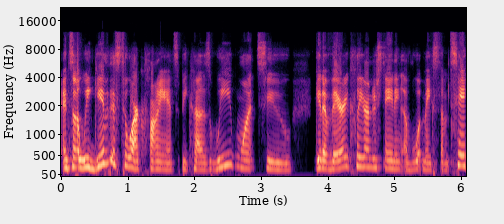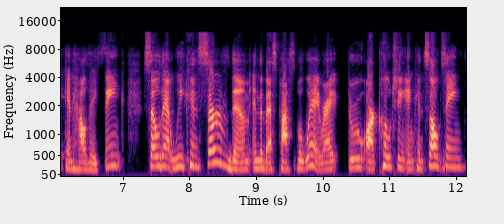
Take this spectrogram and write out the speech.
And so we give this to our clients because we want to get a very clear understanding of what makes them tick and how they think so that we can serve them in the best possible way, right? Through our coaching and consulting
